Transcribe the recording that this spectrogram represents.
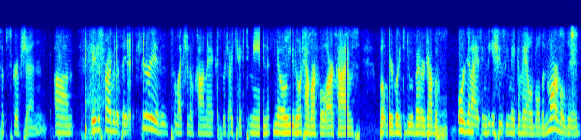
subscription. Um, they describe it as a curated selection of comics, which I take to mean no, you don't have our full archives, but we're going to do a better job of organizing the issues we make available than Marvel did.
